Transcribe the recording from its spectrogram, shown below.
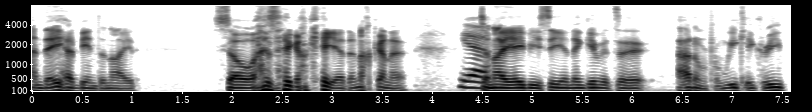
and they had been denied. So I was like, okay, yeah, they're not gonna Yeah. deny ABC and then give it to Adam from Weekly Creep.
